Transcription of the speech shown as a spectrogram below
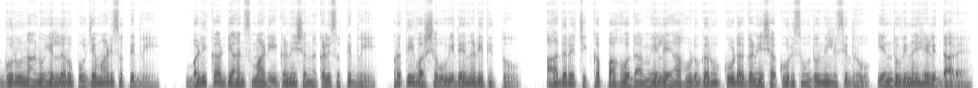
ಗುರು ನಾನು ಎಲ್ಲರೂ ಪೂಜೆ ಮಾಡಿಸುತ್ತಿದ್ವಿ. ಬಳಿಕ ಡ್ಯಾನ್ಸ್ ಮಾಡಿ ಗಣೇಶನ್ನ ಕಳಿಸುತ್ತಿದ್ವಿ. ಪ್ರತಿ ವರ್ಷವೂ ಇದೇ ನಡೀತಿತ್ತು. ಆದರೆ ಚಿಕ್ಕಪ್ಪ ಹೋದ ಮೇಲೆ ಆ ಹುಡುಗರು ಕೂಡ ಗಣೇಶ ಕೂರಿಸುವುದು ನಿಲ್ಲಿಸಿದ್ರು ಎಂದು ವಿನಯ್ ಹೇಳಿದ್ದಾರೆ.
